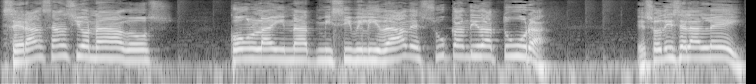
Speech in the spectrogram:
serán sancionados con la inadmisibilidad de su candidatura. Eso dice la ley.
